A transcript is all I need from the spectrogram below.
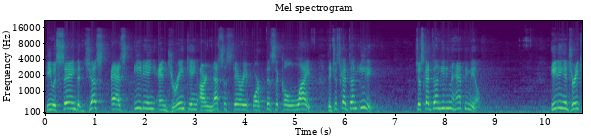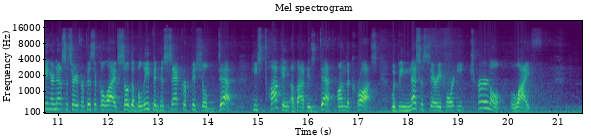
He was saying that just as eating and drinking are necessary for physical life, they just got done eating, just got done eating the Happy Meal. Eating and drinking are necessary for physical life, so the belief in his sacrificial death, he's talking about his death on the cross, would be necessary for eternal life.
